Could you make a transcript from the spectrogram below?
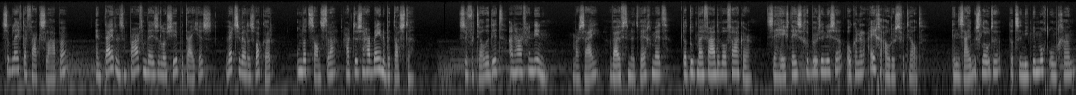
Ze bleef daar vaak slapen en tijdens een paar van deze logeerpartijtjes werd ze wel eens wakker omdat Zandstra haar tussen haar benen betastte. Ze vertelde dit aan haar vriendin, maar zij wuifde het weg met: Dat doet mijn vader wel vaker. Ze heeft deze gebeurtenissen ook aan haar eigen ouders verteld. En zij besloten dat ze niet meer mocht omgaan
